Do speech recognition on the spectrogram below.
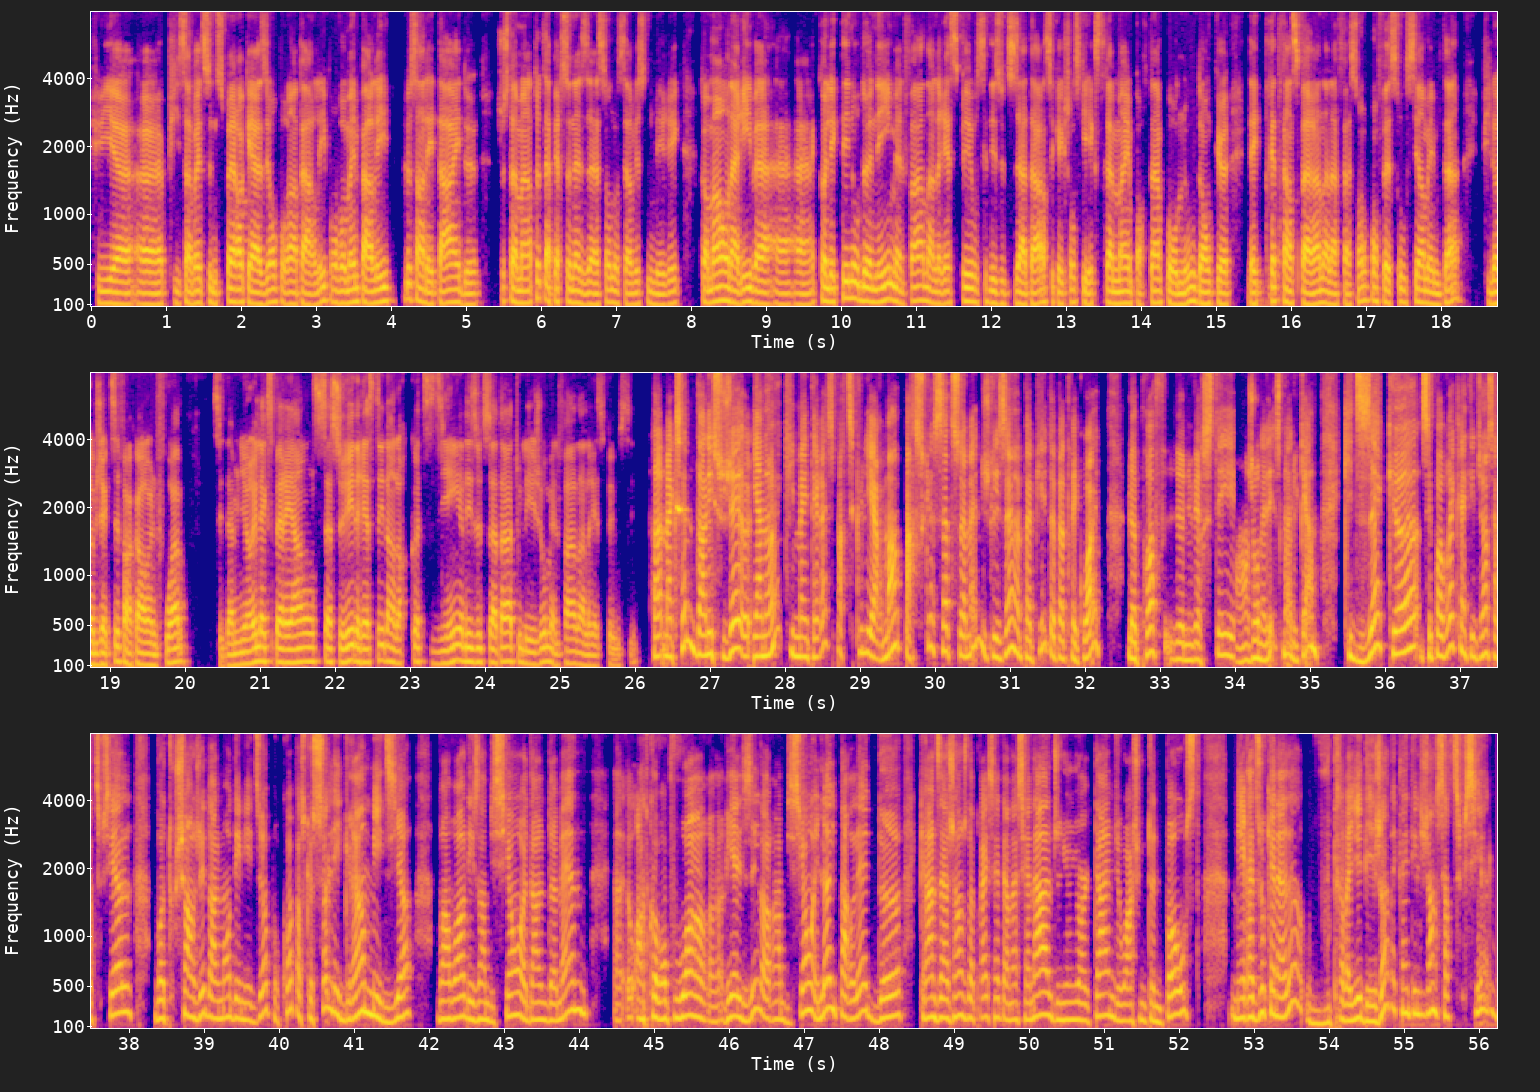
Puis, euh, euh, puis ça va être une super occasion pour en parler. On va même parler plus en détail de justement toute la personnalisation de nos services numériques, comment on arrive à, collecter nos données, mais le faire dans le respect aussi des utilisateurs. C'est quelque chose qui est extrêmement important pour nous. Donc, d'être très transparent dans la façon qu'on fait ça aussi en même temps. Puis l'objectif, encore une fois, c'est d'améliorer l'expérience, s'assurer de rester dans leur quotidien des utilisateurs tous les jours, mais le faire dans le respect aussi. Euh, Maxime, dans les sujets, euh, il y en a un qui m'intéresse particulièrement parce que cette semaine, je lisais un papier de Patrick White, le prof de l'université en journalisme à l'UQAM, qui disait que c'est pas vrai que l'intelligence artificielle va tout changer dans le monde des médias. Pourquoi? Parce que seuls les grands médias vont avoir des ambitions euh, dans le domaine en tout cas, vont pouvoir euh, réaliser leur ambition. Et là, il parlait de grandes agences de presse internationales, du New York Times, du Washington Post. Mais Radio-Canada, vous travaillez déjà avec l'intelligence artificielle.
